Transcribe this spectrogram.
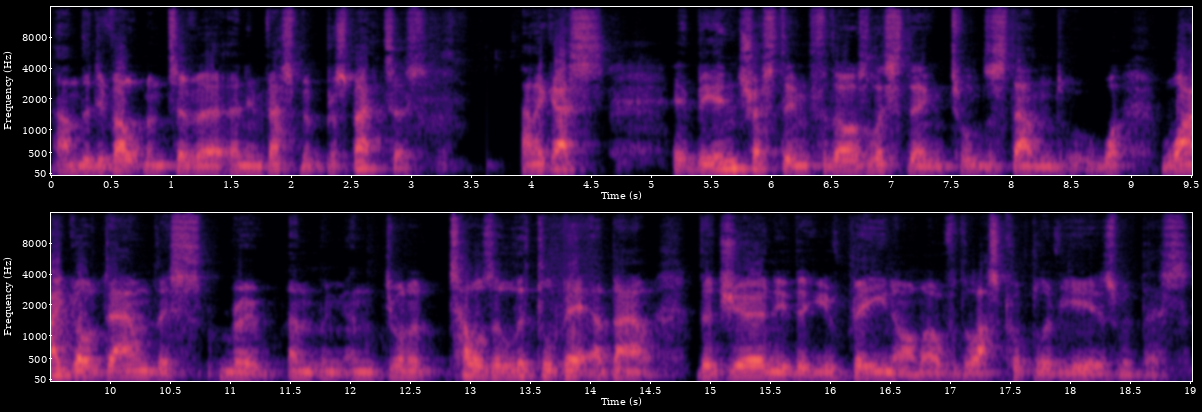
and the development of a, an investment prospectus. And I guess it'd be interesting for those listening to understand what, why go down this route. And, and do you want to tell us a little bit about the journey that you've been on over the last couple of years with this?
